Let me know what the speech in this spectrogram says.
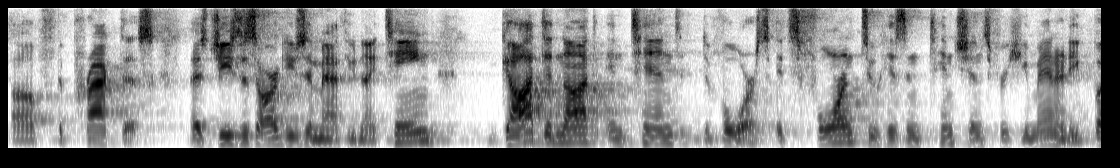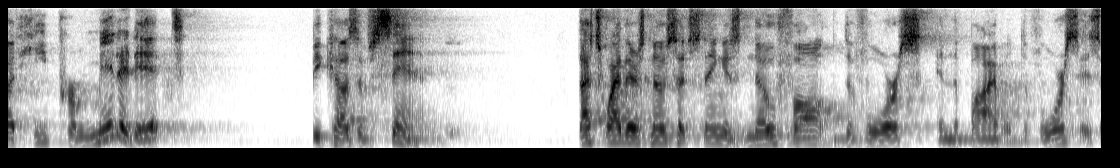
of the practice. As Jesus argues in Matthew 19, God did not intend divorce. It's foreign to his intentions for humanity, but he permitted it because of sin. That's why there's no such thing as no fault divorce in the Bible. Divorce is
